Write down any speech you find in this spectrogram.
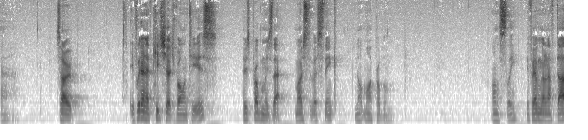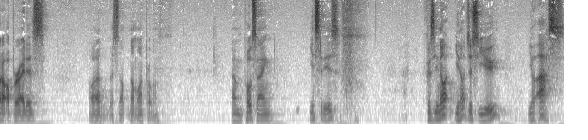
Uh, so, if we don't have kids' church volunteers, whose problem is that? Most of us think not my problem. Honestly, if we haven't got enough data operators, well, that's not, not my problem. Um, Paul's saying, yes, it is. because you're not, you're not just you, you're us.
